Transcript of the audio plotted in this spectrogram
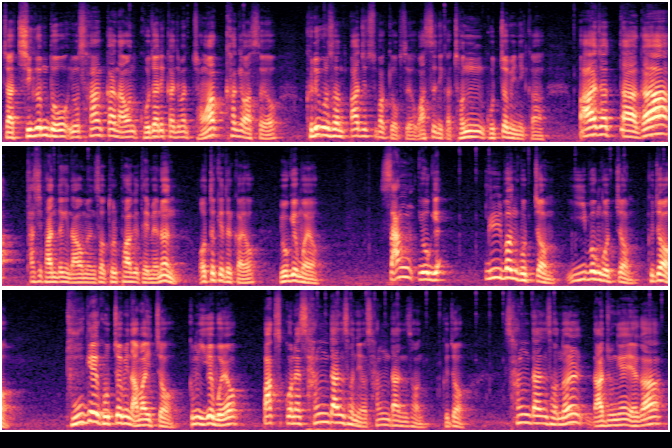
자 지금도 요 상한가 나온 그 자리까지만 정확하게 왔어요. 그리고선 빠질 수밖에 없어요. 왔으니까 전 고점이니까 빠졌다가 다시 반등이 나오면서 돌파하게 되면은 어떻게 될까요? 요게 뭐예요? 쌍 요게 1번 고점, 2번 고점, 그죠? 두 개 고점이 남아 있죠. 그럼 이게 뭐예요? 박스권의 상단선이에요. 상단선, 그죠? 상단선을 나중에 얘가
